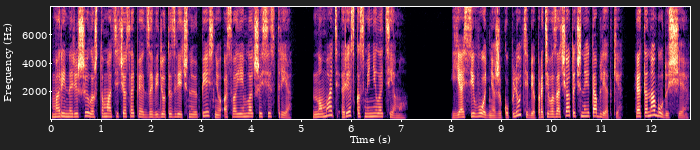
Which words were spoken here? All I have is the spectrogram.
Марина решила, что мать сейчас опять заведет извечную песню о своей младшей сестре, но мать резко сменила тему. «Я сегодня же куплю тебе противозачаточные таблетки. Это на будущее.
